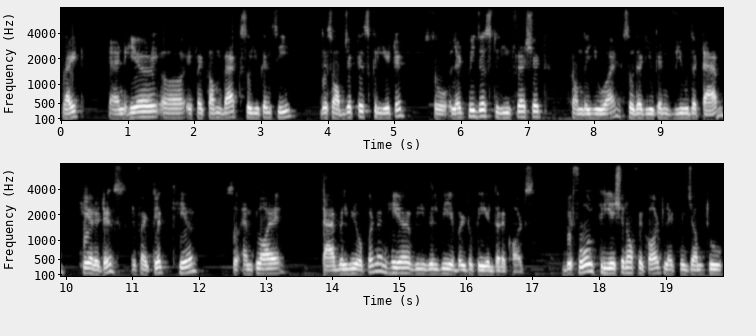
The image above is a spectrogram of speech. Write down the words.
right? And here, uh, if I come back, so you can see this object is created. So let me just refresh it from the UI so that you can view the tab. Here it is. If I click here, so employee tab will be open and here we will be able to create the records. Before creation of record, let me jump to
